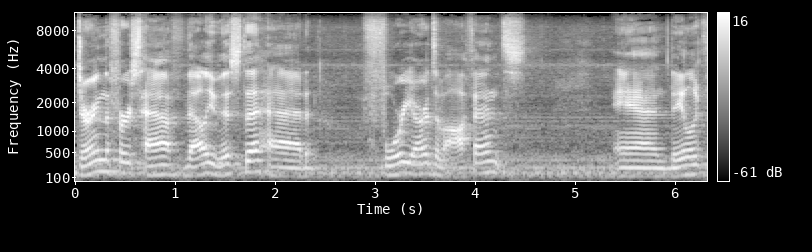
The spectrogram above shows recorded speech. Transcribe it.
during the first half, Valley Vista had four yards of offense, and they looked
